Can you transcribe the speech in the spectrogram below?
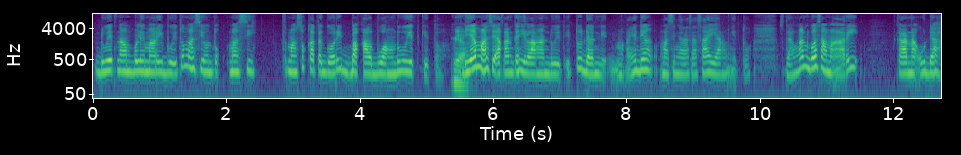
duit 65.000 ribu itu masih untuk masih masuk kategori bakal buang duit gitu. Iya. Dia masih akan kehilangan duit itu dan di- makanya dia masih ngerasa sayang gitu. Sedangkan gue sama Ari karena udah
